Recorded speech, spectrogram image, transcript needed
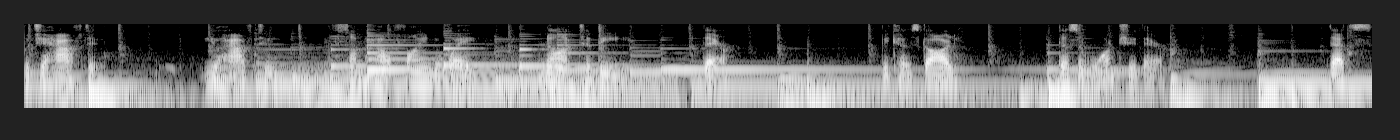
But you have to. You have to somehow find a way not to be there. Because God doesn't want you there that's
